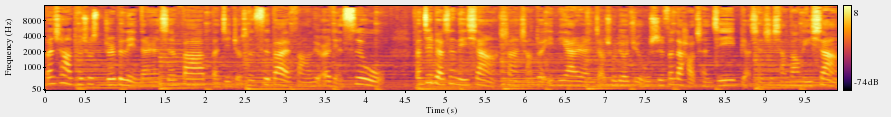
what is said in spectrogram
本场推出 Stribling 单人先发，本季九胜四败，防率二点四五。本季表现理想，上一场对印第安人缴出六局无失分的好成绩，表现是相当理想。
